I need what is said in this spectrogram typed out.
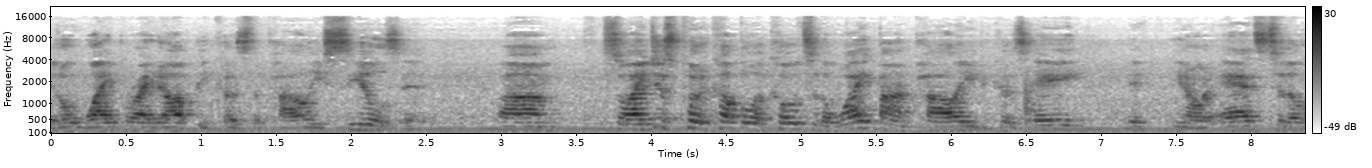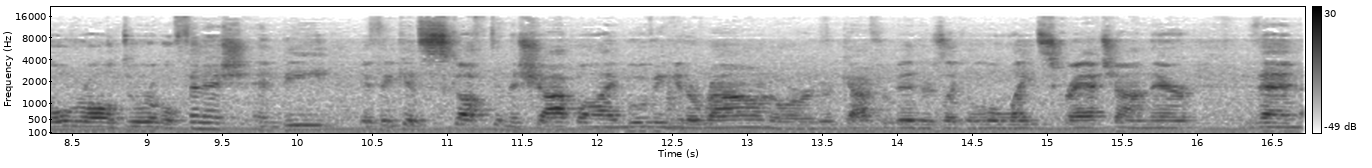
it'll wipe right up because the poly seals it. Um, so I just put a couple of coats of the wipe-on poly because A, it, you know, it adds to the overall durable finish, and B, if it gets scuffed in the shop while I'm moving it around, or God forbid there's like a little light scratch on there, then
